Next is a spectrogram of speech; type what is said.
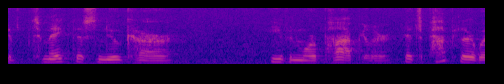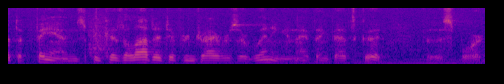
if, to make this new car even more popular. It's popular with the fans because a lot of different drivers are winning, and I think that's good for the sport.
